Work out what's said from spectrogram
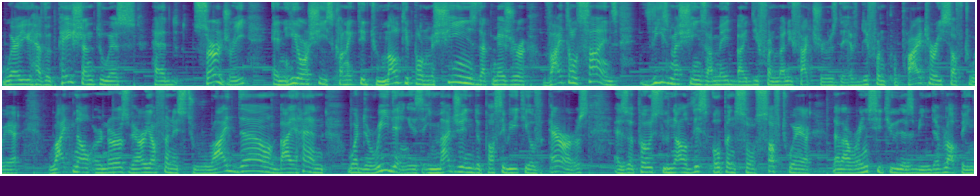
where you have a patient who has had surgery and he or she is connected to multiple machines that measure vital signs. These machines are made by different manufacturers. They have different proprietary software. Right now a nurse very often is to write down by hand what the reading is. Imagine the possibility of errors as opposed to now this open source software that our institute has been developing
